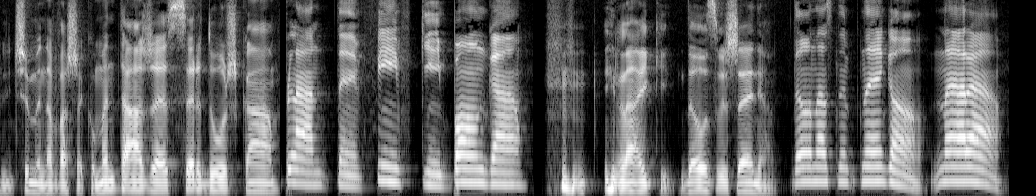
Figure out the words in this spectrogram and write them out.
Liczymy na wasze komentarze, serduszka Planty, fifki, bonga. i lajki. Do usłyszenia. Do następnego. Nara.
